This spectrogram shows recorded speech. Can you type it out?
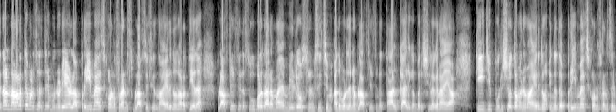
എന്നാൽ നാളത്തെ മത്സരത്തിന് മുന്നോടിയായുള്ള പ്രീ മാച്ച് കോൺഫറൻസ് ബ്ലാസ്റ്റേഴ്സ് ഇന്നായിരുന്നു നടത്തിയത്. ബ്ലാസ്റ്റേഴ്സിന്റെ സൂപ്പർ താരമായ മിലോസ് ലിൻസിച്ചും അതുപോലെ തന്നെ ബ്ലാസ്റ്റേഴ്സിന്റെ താൽക്കാലിക പരിശീലകനായ ടി ജി പുരുഷോത്തമനുമായിരുന്നു ഇന്നത്തെ പ്രീ മാച്ച് കോൺഫറൻസിൽ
